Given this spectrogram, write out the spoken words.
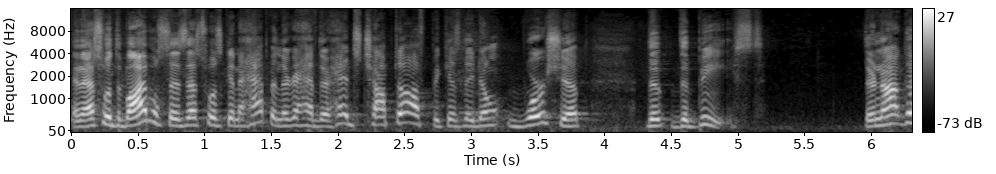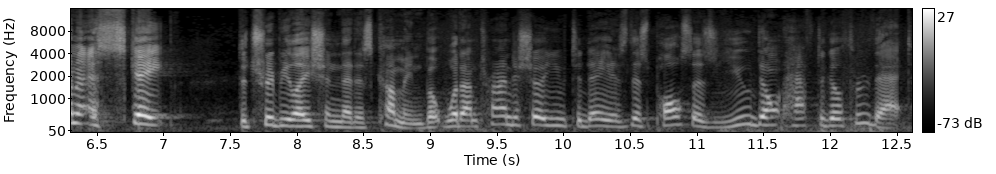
And that's what the Bible says. That's what's going to happen. They're going to have their heads chopped off because they don't worship the, the beast. They're not going to escape the tribulation that is coming. But what I'm trying to show you today is this Paul says you don't have to go through that.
